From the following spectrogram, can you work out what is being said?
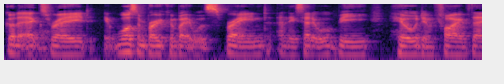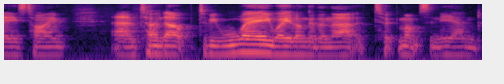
got it x rayed. It wasn't broken, but it was sprained. And they said it will be healed in five days' time. Um, turned out to be way, way longer than that. It took months in the end.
